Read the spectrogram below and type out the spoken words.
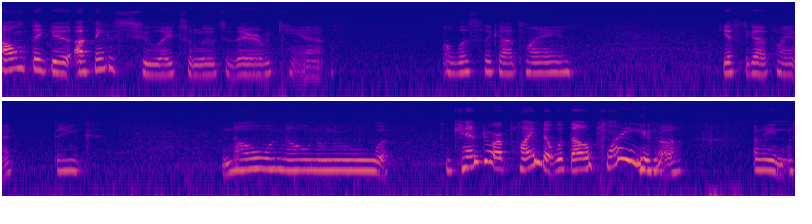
I don't think it, I think it's too late to move to there, we can't. Oh, what's the guy playing? Yes, the guy playing, I think. No, no, no, no. We can't do our plane that without a plane. I mean,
